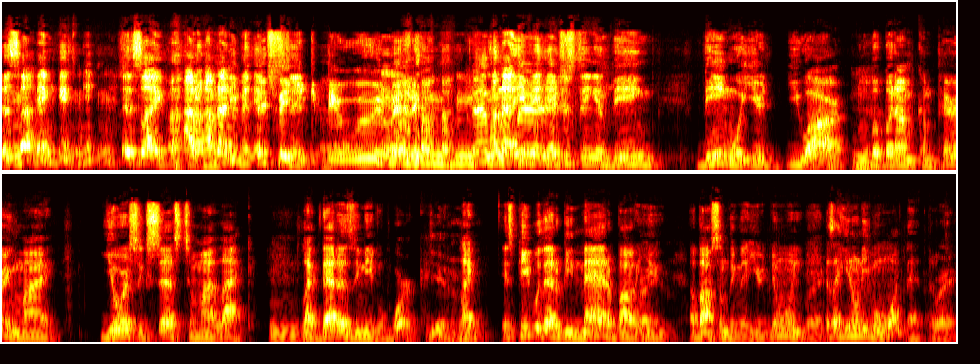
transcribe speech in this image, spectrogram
it's like it's like I don't, i'm not even interested do wood better than- That's i'm not even hilarious. interested in being being what you're you are but but i'm comparing my your success to my lack Mhm. like that doesn't even work Yeah. like it's people that'll be mad about Right. you about something that you're doing. Right. It's like you don't even want that though. Right.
